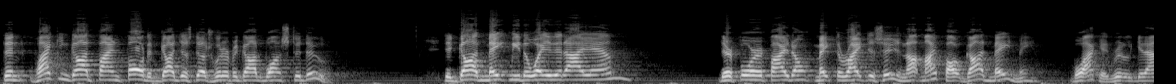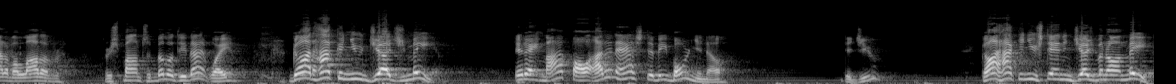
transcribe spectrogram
Then why can God find fault if God just does whatever God wants to do? Did God make me the way that I am? Therefore, if I don't make the right decision, not my fault, God made me. Boy, I could really get out of a lot of responsibility that way. God, how can you judge me? It ain't my fault. I didn't ask to be born, you know. Did you? God, how can you stand in judgment on me?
